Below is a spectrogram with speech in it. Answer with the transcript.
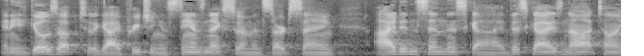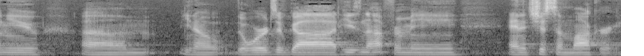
And he goes up to the guy preaching and stands next to him and starts saying, I didn't send this guy. This guy is not telling you, um, you know, the words of God. He's not for me. And it's just a mockery.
